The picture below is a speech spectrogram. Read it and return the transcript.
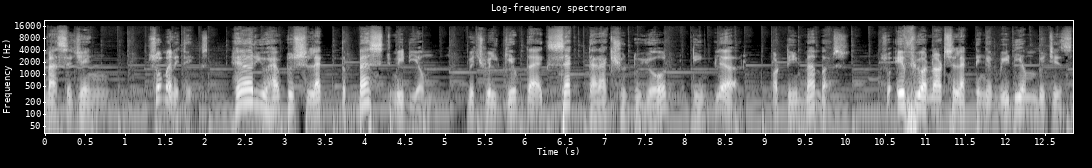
messaging, so many things. Here you have to select the best medium which will give the exact direction to your team player or team members. So if you are not selecting a medium which is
